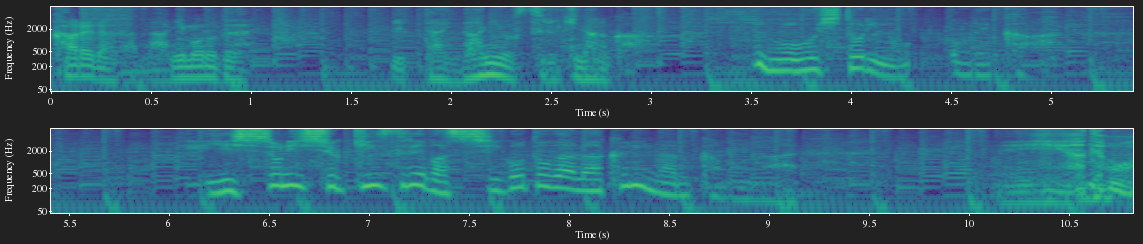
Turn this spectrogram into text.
彼らが何者で一体何をする気なのか。もう一人の俺か。一緒に出勤すれば仕事が楽になるかもな。いやでも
